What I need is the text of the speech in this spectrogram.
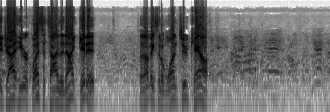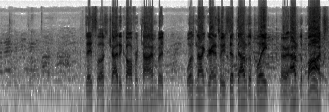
He tried. He requested time, did not get it. So that makes it a one-two count. Jace Lusk tried to call for time, but was not granted. So he stepped out of the plate or out of the box.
